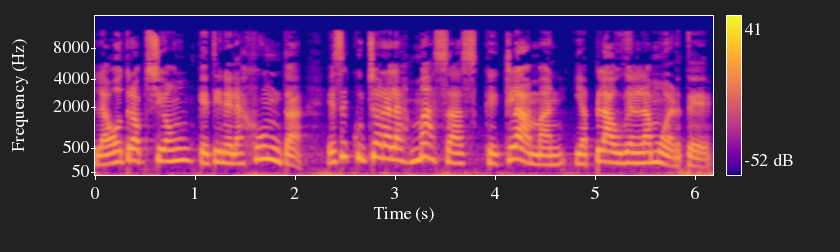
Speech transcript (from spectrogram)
La otra opción que tiene la Junta es escuchar a las masas que claman y aplauden la muerte.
